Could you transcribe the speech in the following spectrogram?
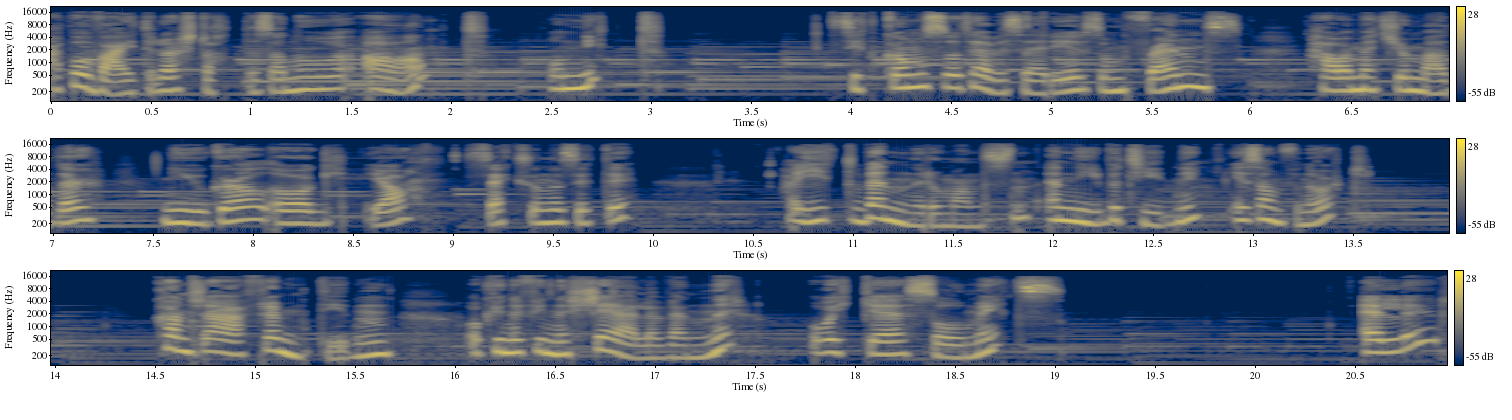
er på vei til å erstattes av noe annet og nytt. Sitcoms og TV-serier som Friends, How I Met Your Mother, New Girl og ja, Sex and the City har gitt venneromansen en ny betydning i samfunnet vårt. Kanskje er fremtiden å kunne finne sjelevenner og ikke soulmates. Eller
